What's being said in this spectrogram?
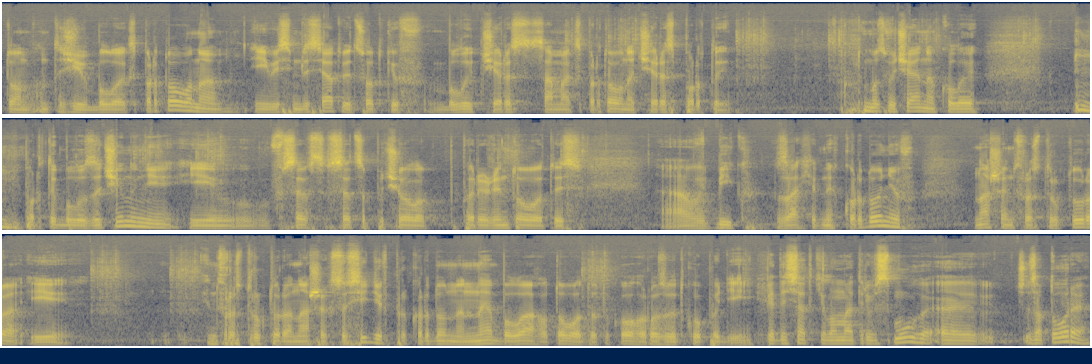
тонн вантажів було експортовано, і 80% були через саме експортовано через порти. Тому, звичайно, коли порти були зачинені і все, все це почало переорієнтовуватись е, в бік західних кордонів, наша інфраструктура і інфраструктура наших сусідів прикордонна не була готова до такого розвитку подій. 50 кілометрів смуги е, затори,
